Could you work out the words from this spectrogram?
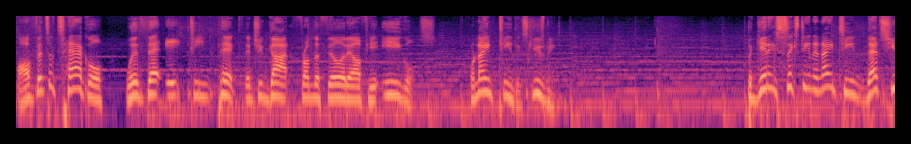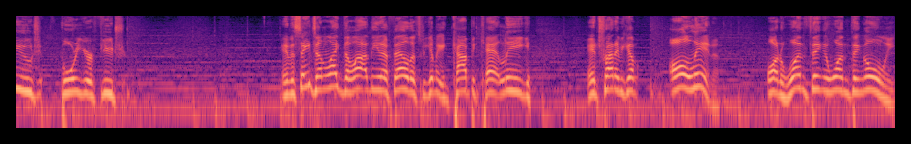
offensive tackle with that 18th pick that you got from the Philadelphia Eagles. Or 19th, excuse me. But getting 16 and 19, that's huge for your future. And the Saints, unlike the lot of the NFL that's becoming a copycat league and trying to become all in on one thing and one thing only,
